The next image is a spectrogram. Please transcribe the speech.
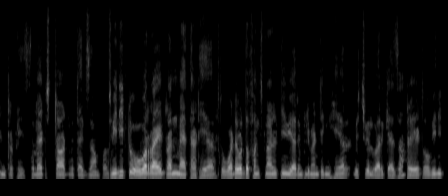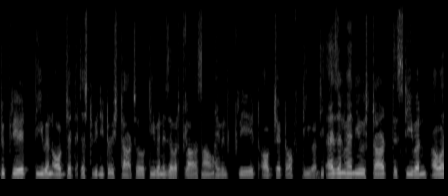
interface. So let's start with example. We need to override run method here. So whatever the functionality we are implementing here which will work as a thread. So we need to create t1 object just we need to start. So t1 is our class. Now I will create object of t1. As and when you start this t1 our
